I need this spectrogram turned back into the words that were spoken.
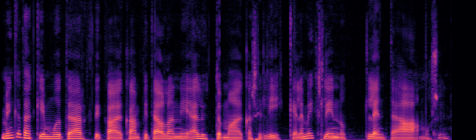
Minkä takia muuten Arktika-aikaan pitää olla niin älyttömän aikaisin liikkeelle? Miksi linnut lentää aamuisin?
